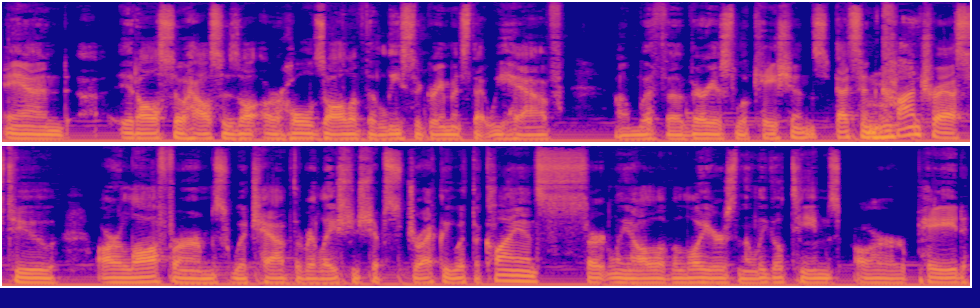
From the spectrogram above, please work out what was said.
And uh, it also houses or holds all of the lease agreements that we have um, with uh, various locations. That's in mm-hmm. contrast to our law firms, which have the relationships directly with the clients. Certainly, all of the lawyers and the legal teams are paid,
